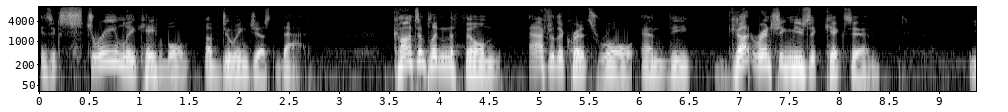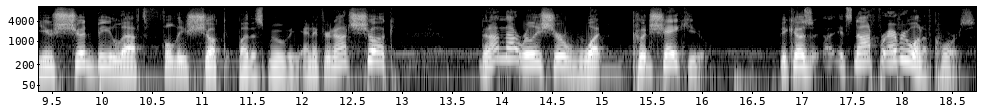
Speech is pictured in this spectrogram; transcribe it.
is extremely capable of doing just that. Contemplating the film after the credits roll and the gut wrenching music kicks in, you should be left fully shook by this movie. And if you're not shook, then I'm not really sure what could shake you because it's not for everyone, of course.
